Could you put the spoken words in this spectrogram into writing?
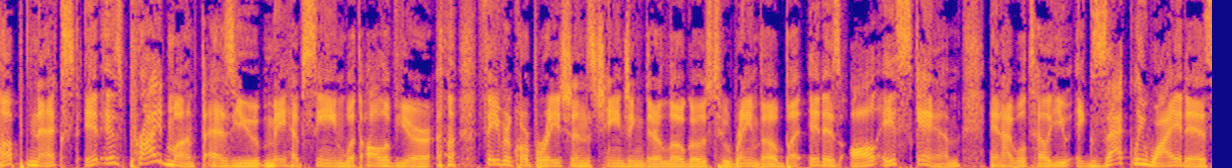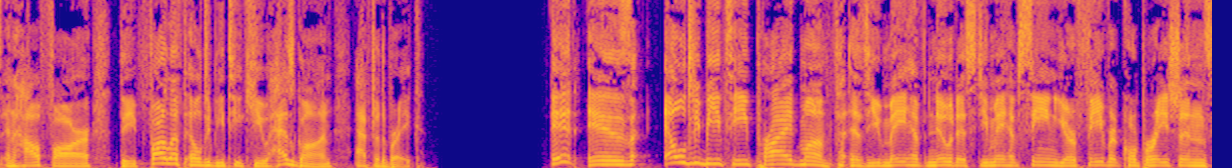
Up next, it is Pride Month, as you may have seen with all of your favorite corporations changing their logos to rainbow, but it is all a scam. And I will tell you exactly why it is and how far the far left LGBTQ has gone after the break. It is LGBT Pride Month. As you may have noticed, you may have seen your favorite corporations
